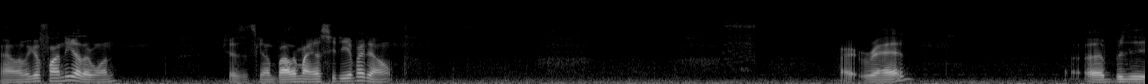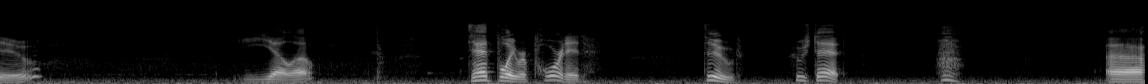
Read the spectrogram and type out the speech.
Now let me go find the other one. Because it's going to bother my OCD if I don't. Alright, red. Uh, blue. Yellow. Dead boy reported. Dude, who's dead? uh...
